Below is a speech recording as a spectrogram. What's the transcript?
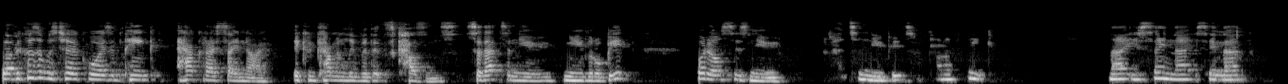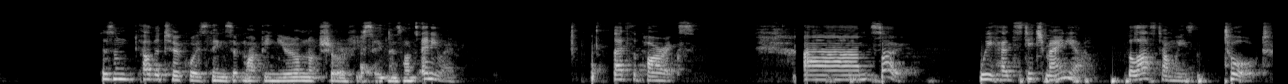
But because it was turquoise and pink, how could I say no? It could come and live with its cousins. So that's a new new little bit. What else is new? I've had some new bits. I'm trying to think. No, you've seen that. You've seen that. There's some other turquoise things that might be new. I'm not sure if you've seen those ones. Anyway, that's the Pyrex. Um, so we had Stitch Maynia. The last time we talked,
